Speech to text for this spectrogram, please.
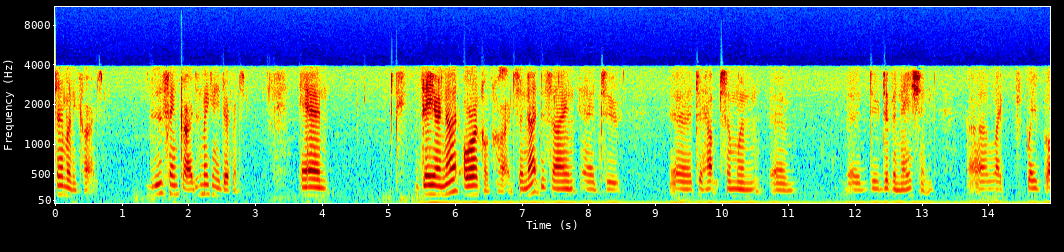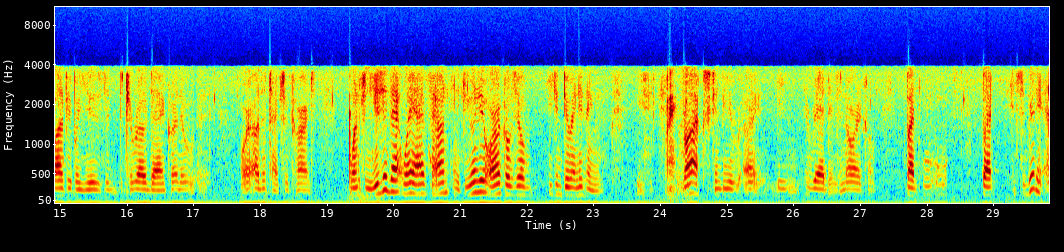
ceremony cards. They're the same cards. Doesn't make any difference. And they are not oracle cards. They're not designed uh, to uh, to help someone um, uh, do divination, uh, like way a lot of people use the, the tarot deck or the or other types of cards. One can use it that way. I've found, and if you want to do oracles, you'll you can do anything. Right. Rocks can be uh, be read as an oracle, but but it's really uh,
